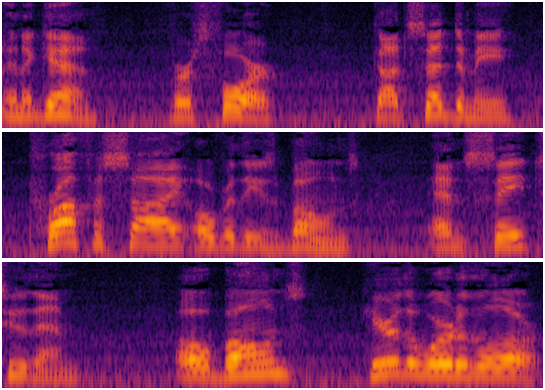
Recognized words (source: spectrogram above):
And again, verse 4 God said to me, Prophesy over these bones and say to them, O bones, hear the word of the Lord.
